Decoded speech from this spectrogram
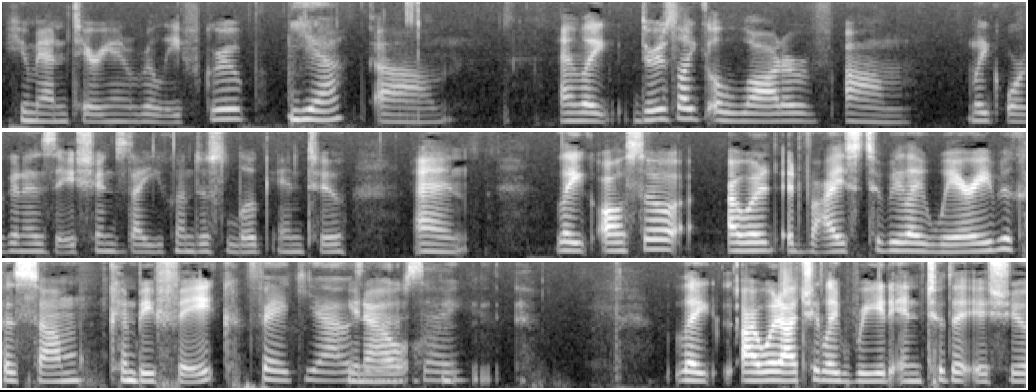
humanitarian relief group Yeah. um and like there's like a lot of um like organizations that you can just look into and like also I would advise to be like wary because some can be fake Fake, yeah, I was You know, say. like I would actually like read into the issue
